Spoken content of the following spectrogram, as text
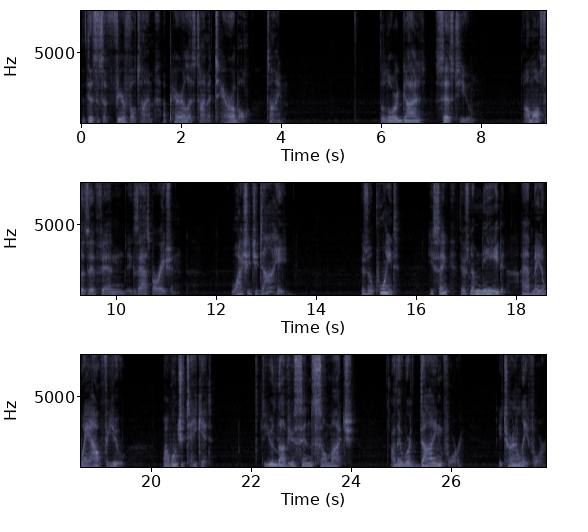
that this is a fearful time, a perilous time, a terrible time. The Lord God says to you, almost as if in exasperation, Why should you die? There's no point. He's saying, There's no need. I have made a way out for you. Why won't you take it? Do you love your sins so much? Are they worth dying for, eternally for?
